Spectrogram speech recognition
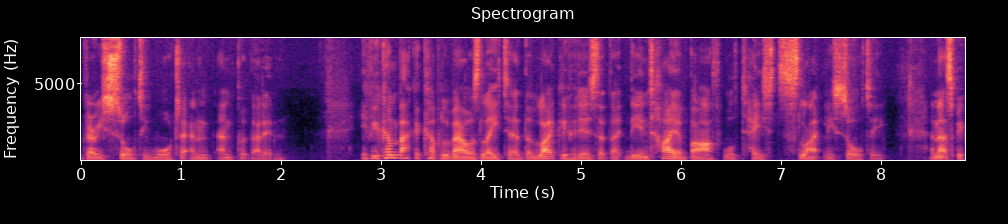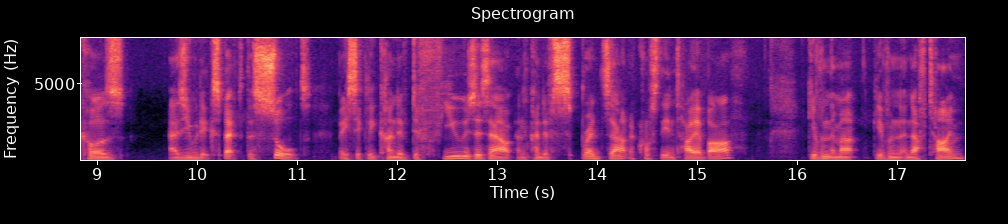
very salty water and, and put that in. If you come back a couple of hours later, the likelihood is that the, the entire bath will taste slightly salty. And that's because, as you would expect, the salt basically kind of diffuses out and kind of spreads out across the entire bath, given, them out, given enough time.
